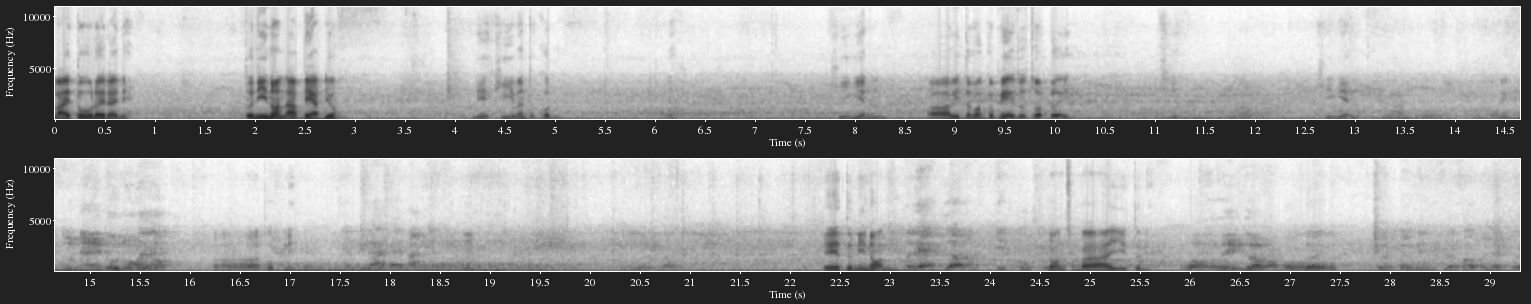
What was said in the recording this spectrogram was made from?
หลายตัวเลยได้นี่ ตัวนี้นอนอาบแดดอยู่ นี่ขี่มันทุกคนนขี่เงินอ๋อมีตะมักกระเพาะสดๆเลยขี่เงินนี่ตัวใหญ่ตัวน้อยเนาะอ๋อทุกนี่เด้ตัวนี้นอน นอนสบายตัวนี้ นเกลือวะโอ้เกลือเกลือเป็นเกลือเข้าไปเลยเกลือ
